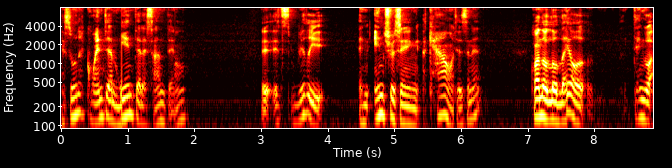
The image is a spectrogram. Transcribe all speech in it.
Es una cuenta muy interesante, ¿no? It's really an interesting account, isn't it? Cuando lo leo, tengo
